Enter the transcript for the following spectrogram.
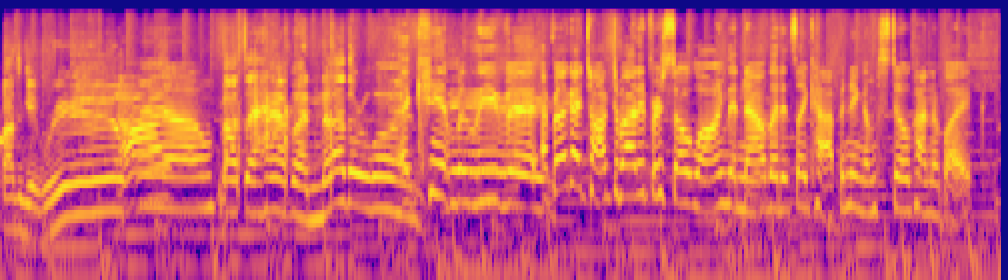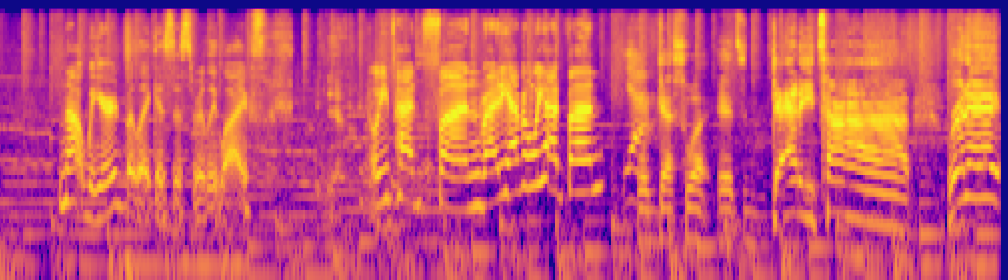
About to get real. I know. About to have another one. I can't believe it. I feel like I talked about it for so long that now that it's like happening, I'm still kind of like, not weird, but like, is this really life? Yeah. We've had fun, righty? Haven't we had fun? Yeah. Well, guess what? It's daddy time. Ready?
